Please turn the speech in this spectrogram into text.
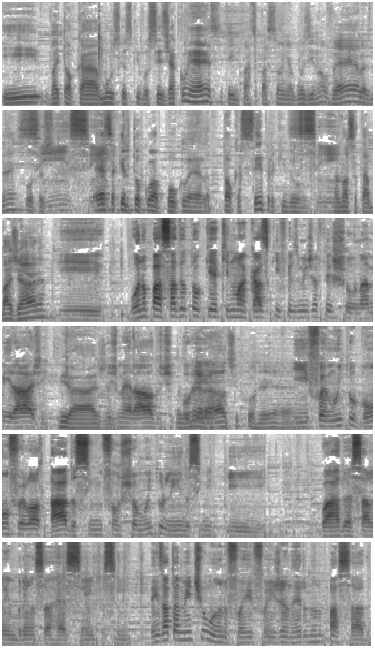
E vai tocar músicas que vocês já conhecem, tem participação em algumas de novelas, né? Outras. Sim, sim. Essa que ele tocou há pouco, ela toca sempre aqui do, Sim. na nossa Tabajara. E o ano passado eu toquei aqui numa casa que infelizmente já fechou, na Miragem, do Miragem. Esmeraldo, Chico Os Correia. Esmeralda, Chico Correia, é. E foi muito bom, foi lotado, assim, foi um show muito lindo, assim, e guardo essa lembrança recente, assim. Tem exatamente um ano, foi, foi em janeiro do ano passado.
